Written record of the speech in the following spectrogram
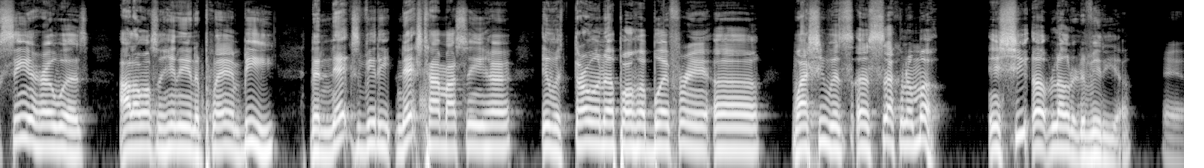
seeing her was all I want some Henny in the plan B. The next video, next time I seen her, it was throwing up on her boyfriend uh while she was uh, sucking him up. And she uploaded the video. Yeah.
